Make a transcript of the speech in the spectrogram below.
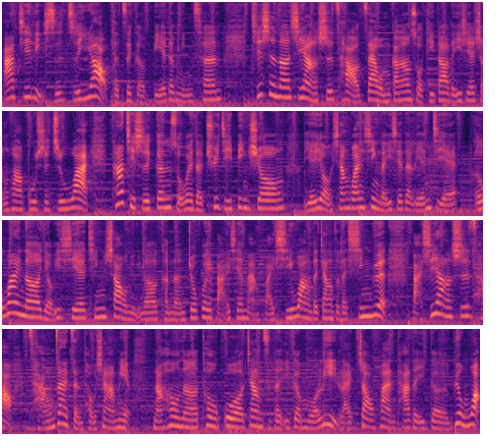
阿基里斯之药的这个别的名称。其实呢，西洋湿草在我们刚刚所提到的一些神话故事之外，它其实跟所谓的趋吉避凶也有相关性的一些的连结。额外呢，有一些青少女呢，可能就会把一些满怀希望的这样子的心愿，把西洋湿草藏在枕头下面，然后呢，透过这样子的一个魔力来召唤他的一个愿望。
